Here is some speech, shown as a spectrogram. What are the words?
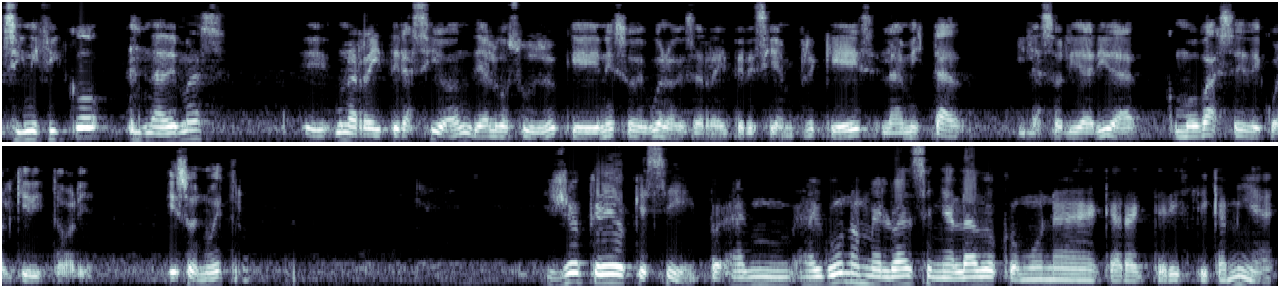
Significó, además, eh, una reiteración de algo suyo, que en eso es bueno que se reitere siempre, que es la amistad y la solidaridad como base de cualquier historia. ¿Eso es nuestro? Yo creo que sí. Al- Algunos me lo han señalado como una característica mía.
